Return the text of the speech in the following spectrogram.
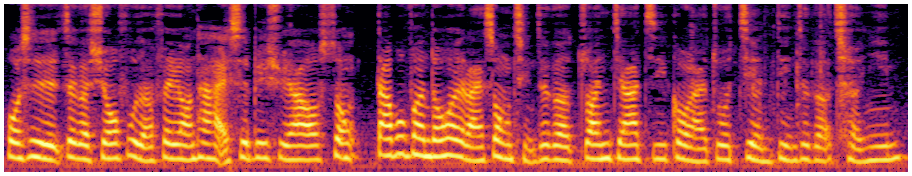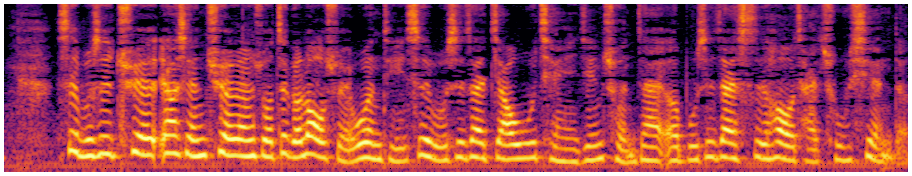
或是这个修复的费用，他还是必须要送，大部分都会来送请这个专家机构来做鉴定，这个成因是不是确要先确认说这个漏水问题是不是在交屋前已经存在，而不是在事后才出现的。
